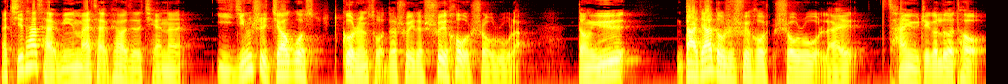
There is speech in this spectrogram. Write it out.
那其他彩民买彩票的钱呢，已经是交过个人所得税的税后收入了，等于大家都是税后收入来参与这个乐透。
